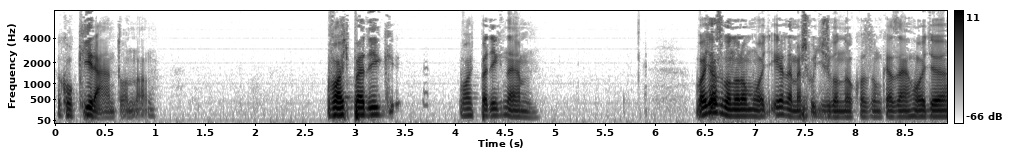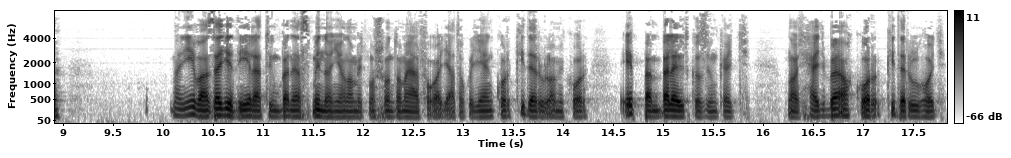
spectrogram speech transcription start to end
akkor kiránt onnan. Vagy pedig, vagy pedig nem. Vagy azt gondolom, hogy érdemes úgy is gondolkozzunk ezen, hogy mert nyilván az egyedi életünkben ezt mindannyian, amit most mondtam, elfogadjátok, hogy ilyenkor kiderül, amikor éppen beleütközünk egy nagy hegybe, akkor kiderül, hogy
